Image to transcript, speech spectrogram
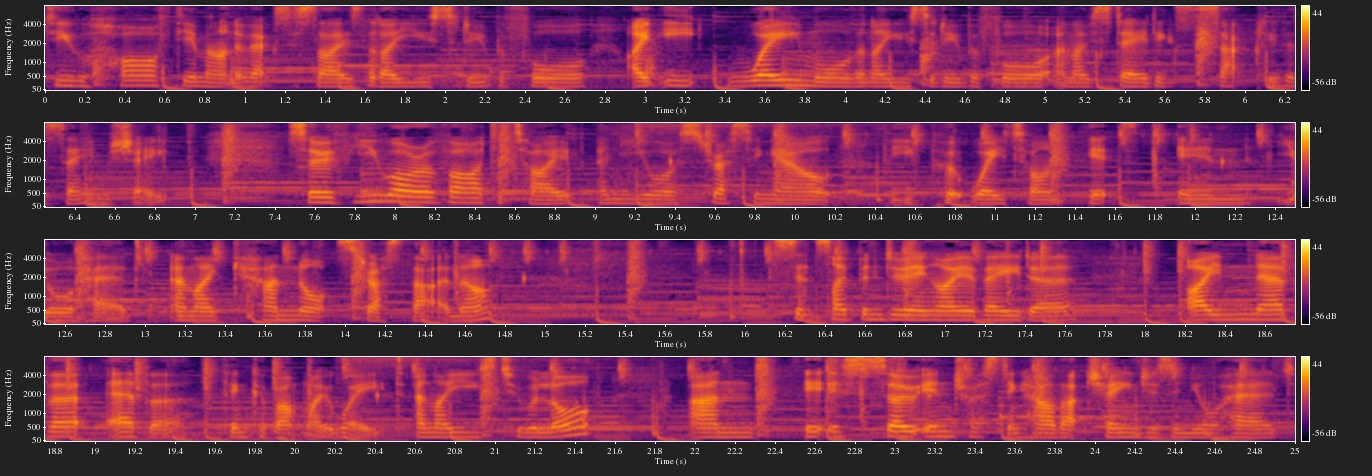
do half the amount of exercise that I used to do before. I eat way more than I used to do before, and I've stayed exactly the same shape. So if you are a Vata type and you're stressing out that you've put weight on, it's in your head. And I cannot stress that enough. Since I've been doing Ayurveda, I never ever think about my weight, and I used to a lot. And it is so interesting how that changes in your head.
